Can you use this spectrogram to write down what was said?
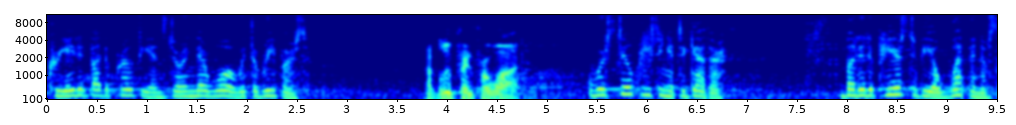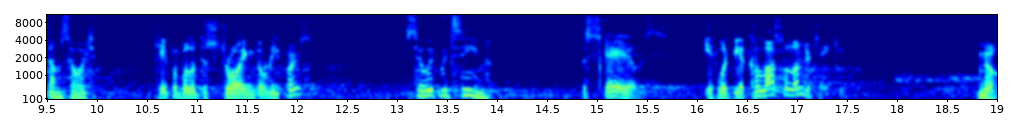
created by the Protheans during their war with the Reapers. A blueprint for what? We're still piecing it together. But it appears to be a weapon of some sort. Capable of destroying the Reapers? So it would seem. The scale is... It would be a colossal undertaking. No.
